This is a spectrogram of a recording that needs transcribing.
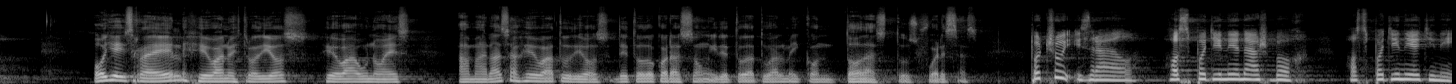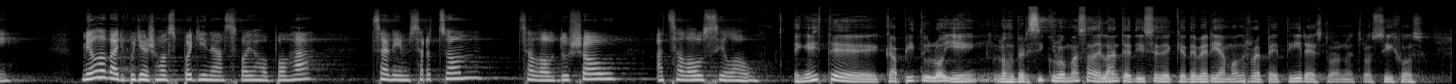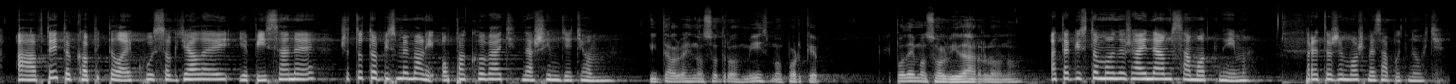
Oye Israel, Jehová nuestro Dios, Jehová uno es. Amarás a Jehová tu Dios de todo corazón y de toda tu alma y con todas tus fuerzas. Počuj Izrael, hospodin je náš Boh, hospodin jediný. Milovať budeš hospodina svojho Boha celým srdcom, celou dušou a celou silou. En este capítulo y en los versículos más adelante dice de que deberíamos repetir esto a nuestros hijos. A v tejto kapitole kúsok ďalej je písané, že toto by sme mali opakovať našim deťom. y tal vez nosotros mismos, porque podemos olvidarlo, ¿no? A takisto možno, že aj nám samotným, pretože môžeme zabudnúť.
